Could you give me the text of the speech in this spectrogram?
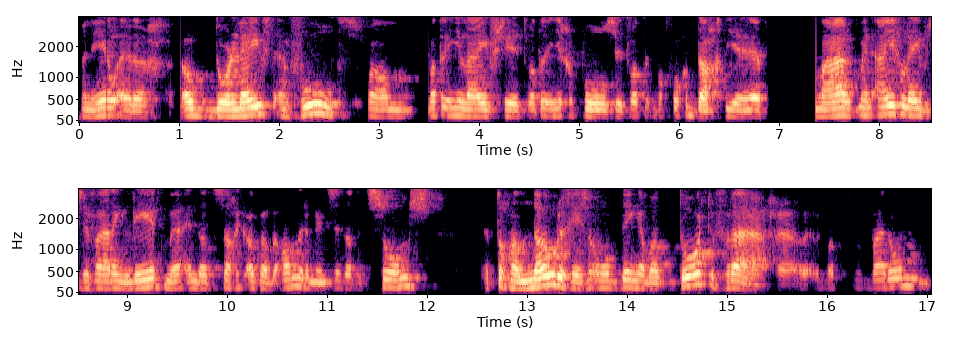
En heel erg ook doorleeft en voelt van wat er in je lijf zit, wat er in je gevoel zit, wat, wat voor gedachten je hebt. Maar mijn eigen levenservaring leert me, en dat zag ik ook wel bij andere mensen, dat het soms toch wel nodig is om op dingen wat door te vragen. Wat, waarom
